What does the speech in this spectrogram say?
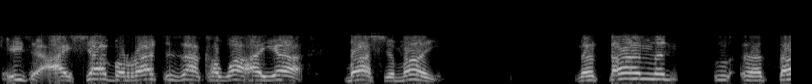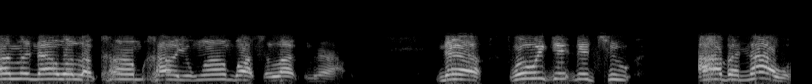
He said, Aisha Baratazaka Wahaya Ba Shemayim. Nathan Nawa Lakam Kayuam Wasalak now. Now, when we get into Abanawa,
